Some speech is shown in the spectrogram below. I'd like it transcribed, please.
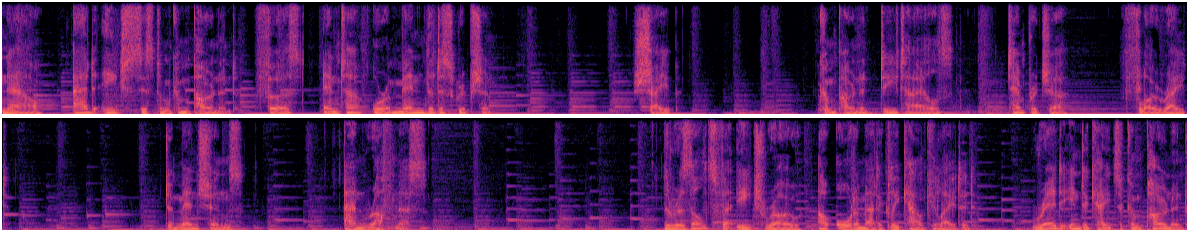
Now, add each system component. First, enter or amend the description. Shape, component details, temperature, flow rate, dimensions, and roughness. The results for each row are automatically calculated. Red indicates a component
